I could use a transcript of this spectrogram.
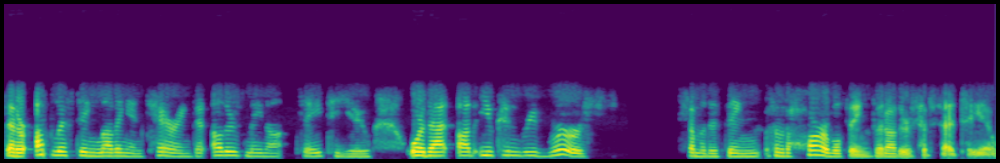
that are uplifting loving and caring that others may not say to you or that you can reverse some of the things some of the horrible things that others have said to you.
